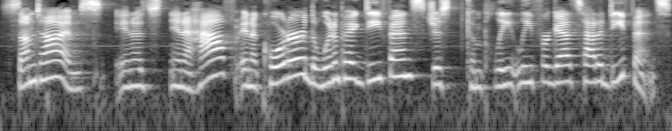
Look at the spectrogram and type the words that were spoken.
sometimes in a in a half, in a quarter, the Winnipeg defense just completely forgets how to defense.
